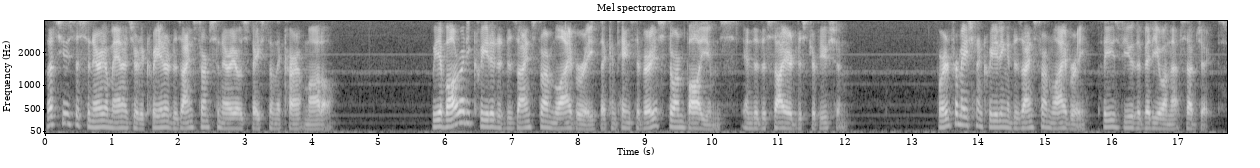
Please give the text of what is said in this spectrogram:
Let's use the Scenario Manager to create our design storm scenarios based on the current model. We have already created a design storm library that contains the various storm volumes in the desired distribution. For information on creating a design storm library, please view the video on that subject.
